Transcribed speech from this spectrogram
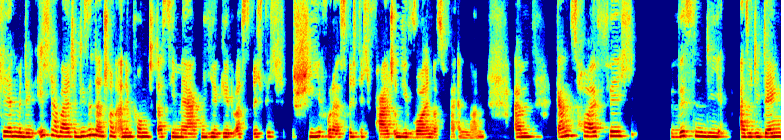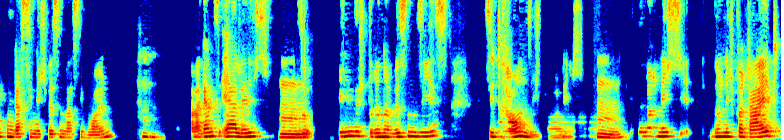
Klienten, mit denen ich arbeite, die sind dann schon an dem Punkt, dass sie merken, hier geht was richtig schief oder ist richtig falsch und die wollen das verändern. Ähm, ganz häufig wissen die, also die denken, dass sie nicht wissen, was sie wollen. Aber ganz ehrlich, mhm. so in sich drinnen wissen sie es, sie trauen sich noch nicht. Mhm. Sie sind noch nicht noch nicht bereit,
